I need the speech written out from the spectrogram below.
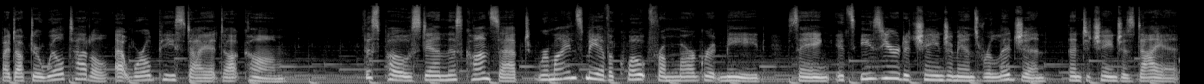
by Dr. Will Tuttle at WorldPeaceDiet.com. This post and this concept reminds me of a quote from Margaret Mead saying, It's easier to change a man's religion than to change his diet.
